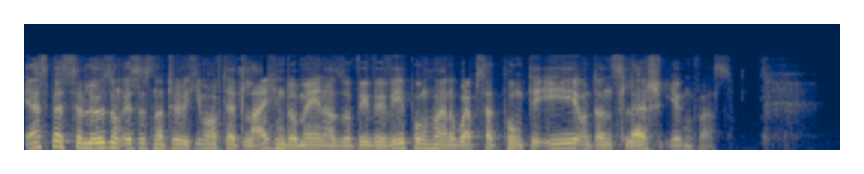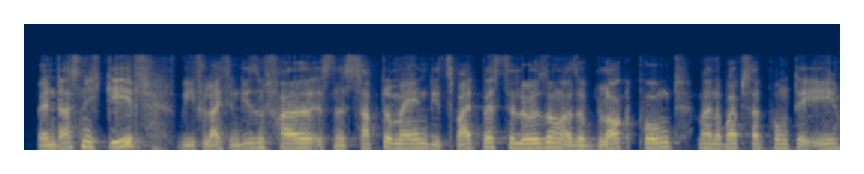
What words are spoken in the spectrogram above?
erstbeste Lösung ist es natürlich immer auf der gleichen Domain, also www.meinewebsite.de und dann slash irgendwas. Wenn das nicht geht, wie vielleicht in diesem Fall, ist eine Subdomain die zweitbeste Lösung, also blog.meinewebsite.de.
